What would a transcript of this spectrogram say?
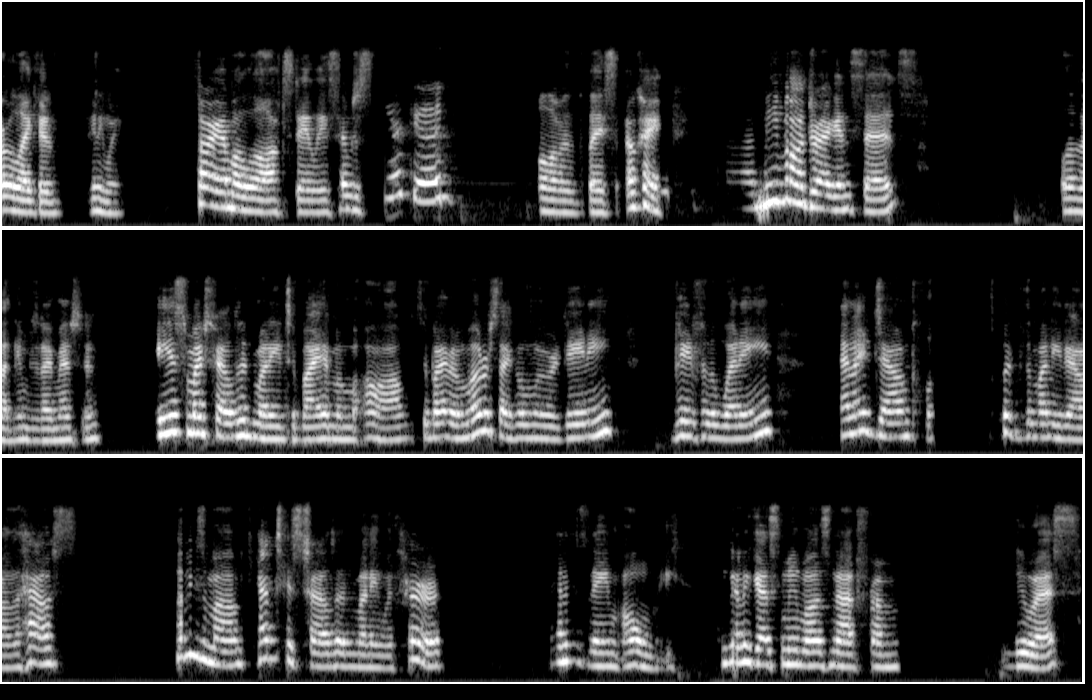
Or like a, anyway. Sorry, I'm a little off today, Lisa. I'm just You're good. all over the place. Okay. Uh, Mimo Dragon says, I love that name. Did I mention? I used my childhood money to buy him a uh, to buy him a motorcycle when we were dating, paid for the wedding, and I down put the money down on the house. Hubby's mom kept his childhood money with her and his name only. I'm gonna guess Mimo's not from U.S.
